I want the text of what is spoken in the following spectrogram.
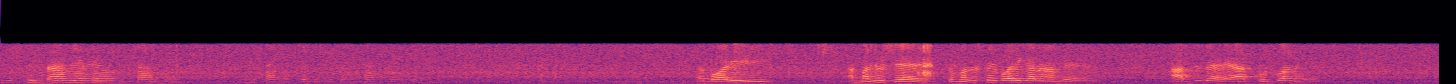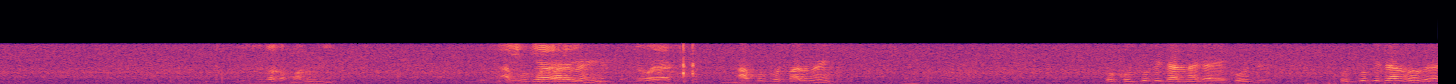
जिसकी इंसानियत है वो इंसान है इंसानियत के लिए तो इंसान कौन करेगा बॉडी मनुष्य है तो मनुष्य बॉडी का नाम है आप जुदा है आप खुद कौन है किसी का तो मालूम नहीं आपको है मालूम नहीं? जो है। आपको खुद मालूम नहीं? तो खुद को पहचानना चाहिए खुद खुद को पहचान हो गया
